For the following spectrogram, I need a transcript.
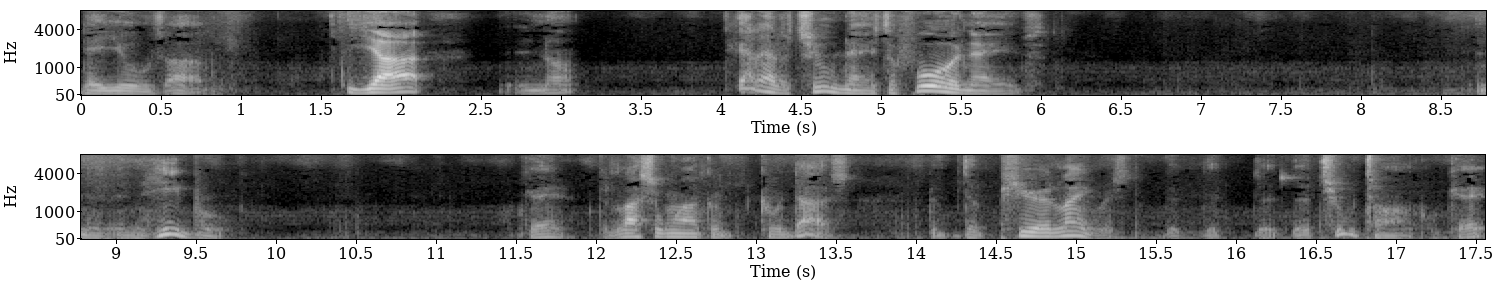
they use. Uh, Yah. You know, you gotta have the true names, the full names in, in Hebrew. Okay, the Lashon Kodash, the, the pure language, the, the, the, the true tongue. Okay,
